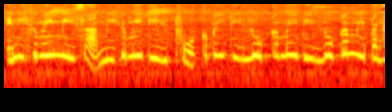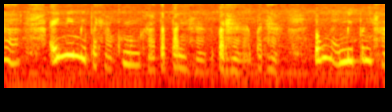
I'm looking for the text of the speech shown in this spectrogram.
ไอ้นี่ก็ไม่มีสามีก็ไม่ดีผัวก็ไม่ดีลูกก็ไม่ดีลูกก็มีปัญหาไอ้นี่มีปัญหาคุณมงขาแต่ปัญหาปัญหาปัญหา ตรงไหนมีปัญหา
